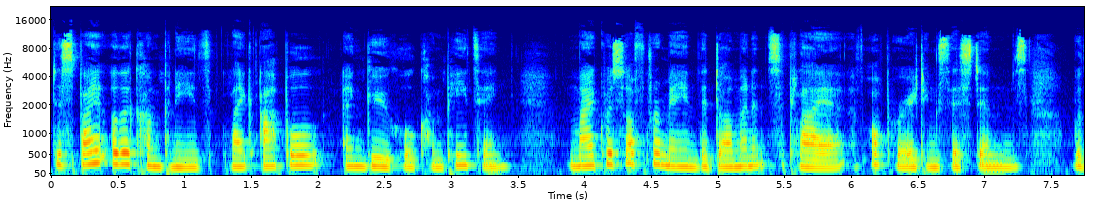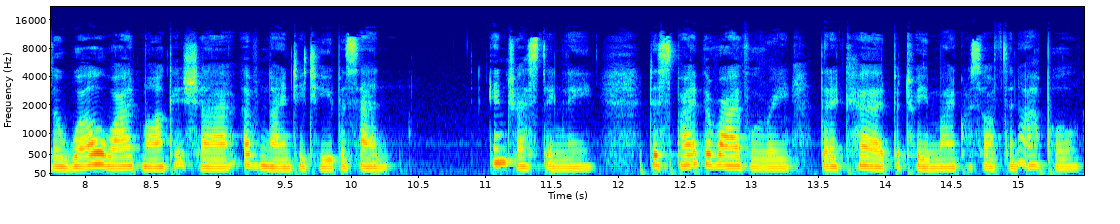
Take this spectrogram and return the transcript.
Despite other companies like Apple and Google competing, Microsoft remained the dominant supplier of operating systems with a worldwide market share of 92%. Interestingly, despite the rivalry that occurred between Microsoft and Apple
